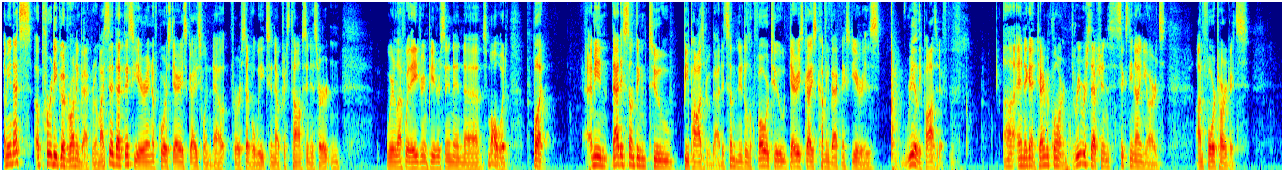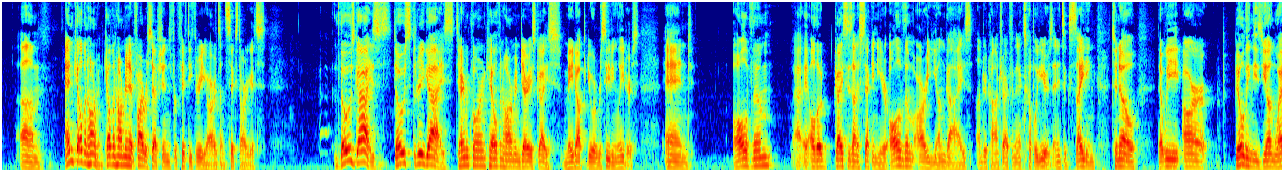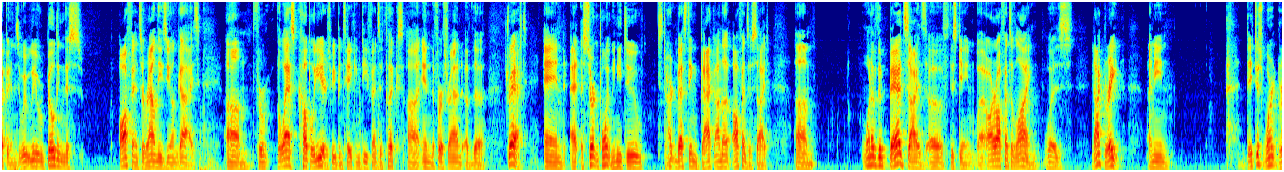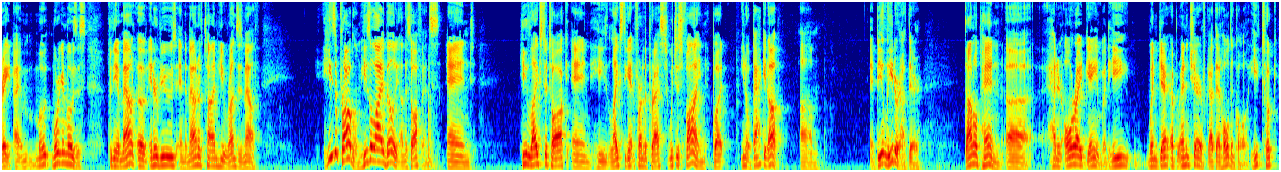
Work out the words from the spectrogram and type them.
I mean, that's a pretty good running back room. I said that this year, and of course, Darius Guice went out for several weeks, and now Chris Thompson is hurt, and we're left with Adrian Peterson and uh, Smallwood. But I mean, that is something to be positive about. It's something to look forward to. Darius Guice coming back next year is really positive. Uh, and again, Terry McLaurin, three receptions, 69 yards on four targets. Um, and Kelvin Harmon. Kelvin Harmon had five receptions for 53 yards on six targets. Those guys, those three guys, Terry McLaurin, Kelvin Harmon, Darius Guice, made up your receiving leaders. And all of them uh, although Guice is on his second year, all of them are young guys under contract for the next couple years, and it's exciting to know that we are building these young weapons. We, we were building this offense around these young guys. Um, for the last couple years, we've been taking defensive picks uh, in the first round of the draft, and at a certain point, we need to start investing back on the offensive side. Um, one of the bad sides of this game, uh, our offensive line was not great. I mean, they just weren't great. I, Mo, Morgan Moses, for the amount of interviews and the amount of time he runs his mouth, he's a problem. He's a liability on this offense. And he likes to talk and he likes to get in front of the press, which is fine, but, you know, back it up um, and be a leader out there. Donald Penn, uh, had an all right game, but he when De- uh, Brandon Scherff got that holding call, he took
